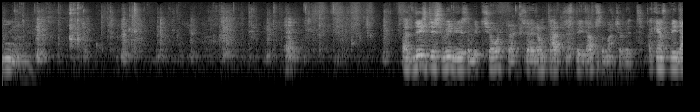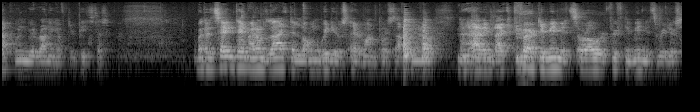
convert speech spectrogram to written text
Mm. At least this video is a bit shorter, so I don't have to speed up so much of it. I can speed up when we're running after pizzas. But at the same time, I don't like the long videos everyone posts up, you know, and having like 30 minutes or over 50 minutes videos.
